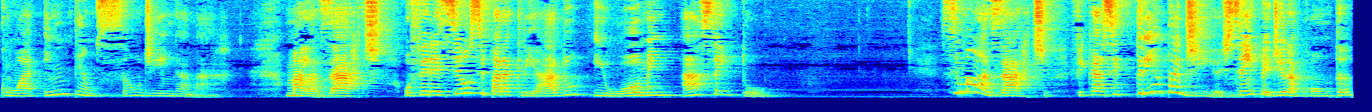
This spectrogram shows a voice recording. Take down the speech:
com a intenção de enganar. Malazarte ofereceu-se para criado e o homem aceitou. Se Malazarte ficasse 30 dias sem pedir a conta,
